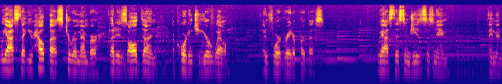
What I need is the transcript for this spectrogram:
we ask that you help us to remember that it is all done according to your will and for a greater purpose. We ask this in Jesus' name. Amen.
